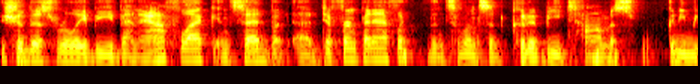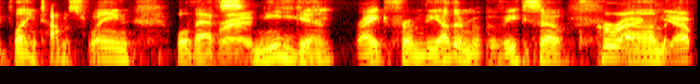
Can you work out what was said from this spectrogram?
should this really be Ben Affleck instead, but a different Ben Affleck? Then someone said, could it be Thomas? Could he be playing Thomas Wayne? Well, that's Right. Negan, right, from the other movie. So, Correct. um, yep.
